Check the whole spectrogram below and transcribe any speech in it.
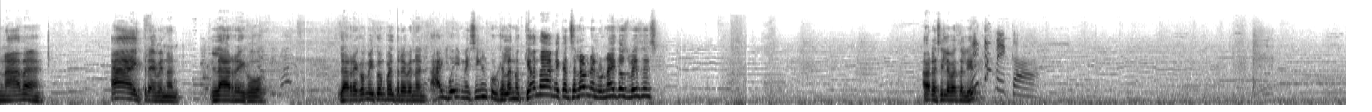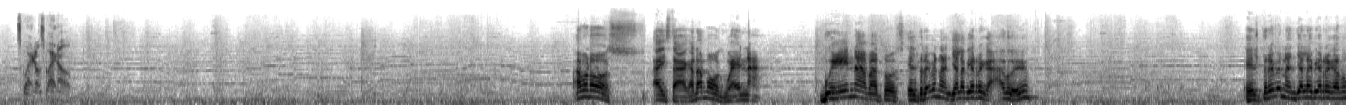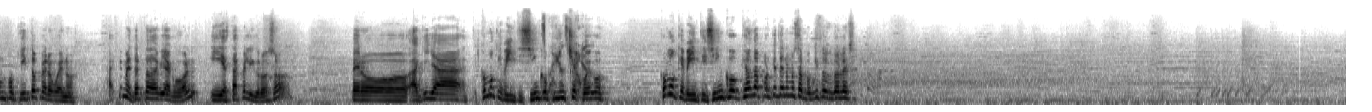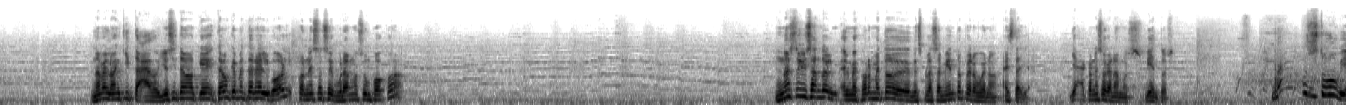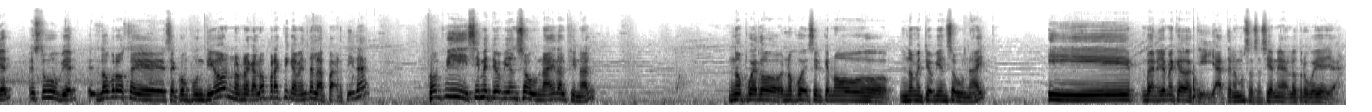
nada. Ay, Trevenant. La regó. La regó mi compa el Trevenant. Ay, güey, me siguen congelando. ¿Qué onda? Me cancelaron el Unai dos veces. Ahora sí le va a salir. Squirtle, Squirtle. Vámonos. Ahí está, ganamos. Buena. Buena, vatos. El Trevenant ya la había regado, eh. El Trevenant ya la había regado un poquito, pero bueno. Hay que meter todavía gol y está peligroso. Pero aquí ya. ¿Cómo que 25, Bueno, pinche bueno. juego? ¿Cómo que 25? ¿Qué onda? ¿Por qué tenemos tan poquitos goles? No me lo han quitado. Yo sí tengo que, tengo que meter el gol. Con eso aseguramos un poco. No estoy usando el, mejor método de desplazamiento, pero bueno, ahí está ya. Ya, con eso ganamos. Vientos. Bueno, pues estuvo bien. Estuvo bien. El Dobro se, se confundió. Nos regaló prácticamente la partida. Confi sí metió bien su Unite al final. No puedo, no puedo decir que no, no metió bien su Unite. Y bueno, yo me quedo aquí. Ya tenemos a Saciane al otro güey allá.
